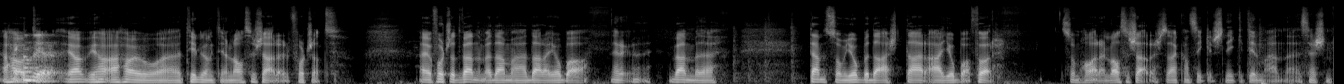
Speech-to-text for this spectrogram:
det kan du gjøre. ja, vi har, jeg har jo eh, tilgang til en laserskjærer fortsatt. Jeg er jo fortsatt venn med dem der jeg jobber, venn med dem som jobber der, der jeg jobba før, som har en laserskjærer, så jeg kan sikkert snike til meg en eh, session.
